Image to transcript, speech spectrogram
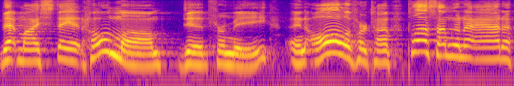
that my stay-at-home mom did for me in all of her time. Plus I'm going to add a,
